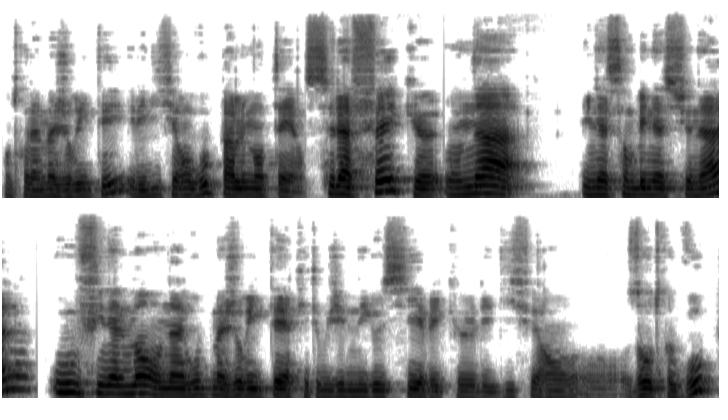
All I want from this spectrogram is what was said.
entre la majorité et les différents groupes parlementaires. Cela fait qu'on a une Assemblée nationale où finalement on a un groupe majoritaire qui est obligé de négocier avec euh, les différents autres groupes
